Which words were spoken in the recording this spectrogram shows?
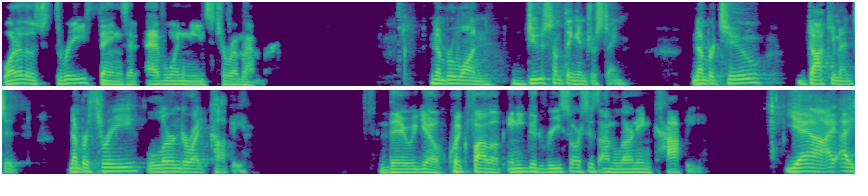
what are those three things that everyone needs to remember? Number one, do something interesting. Number two, document it. Number three, learn to write copy. There we go. Quick follow up. Any good resources on learning copy? Yeah, I, I,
